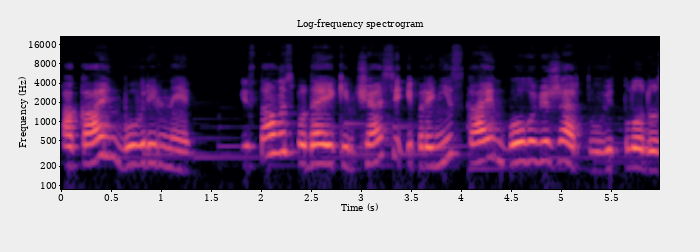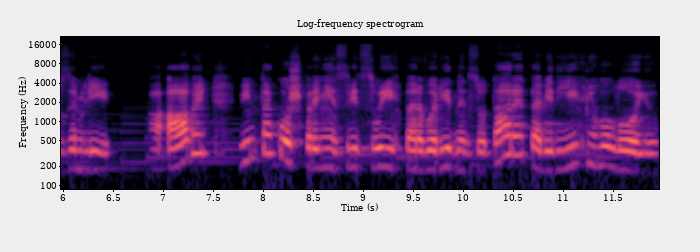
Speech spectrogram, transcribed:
а Каїн був рільник. І сталося по деяким часі, і приніс Каїн Богові жертву від плоду землі. А Авель він також приніс від своїх перворідних з отари та від їхнього лою.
